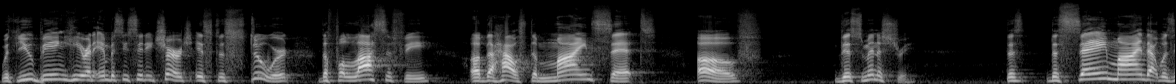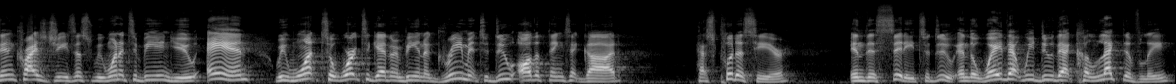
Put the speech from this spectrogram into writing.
with you being here at Embassy City Church is to steward the philosophy of the house, the mindset of this ministry. The, the same mind that was in Christ Jesus, we want it to be in you, and we want to work together and be in agreement to do all the things that God has put us here in this city to do. And the way that we do that collectively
